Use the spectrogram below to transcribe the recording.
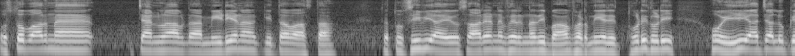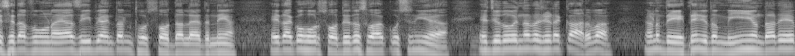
ਉਸ ਤੋਂ ਬਾਅਦ ਮੈਂ ਚੈਨਲ ਆਪਦਾ ਮੀਡੀਆ ਨਾਲ ਕੀਤਾ ਵਾਸਤਾ। ਤੇ ਤੁਸੀਂ ਵੀ ਆਏ ਹੋ, ਸਾਰਿਆਂ ਨੇ ਫਿਰ ਇਹਨਾਂ ਦੀ ਬਾਹ ਫੜਨੀ ਹੈ ਥੋੜੀ ਥੋੜੀ ਹੋਈ ਆ ਚਾਲੂ ਕਿਸੇ ਦਾ ਫੋਨ ਆਇਆ ਸੀ ਵੀ ਅਸੀਂ ਤੁਹਾਨੂੰ ਥੋ- ਸੌਦਾ ਲੈ ਦਿੰਨੇ ਆ। ਇਹ ਤੱਕ ਹੋਰ ਸੌਦੇ ਤੋਂ ਸਿਵਾ ਕੁਝ ਨਹੀਂ ਆਇਆ। ਇਹ ਜਦੋਂ ਇਹਨਾਂ ਦਾ ਜਿਹੜਾ ਘਰ ਵਾ ਇਹਨਾਂ ਨੂੰ ਦੇਖਦੇ ਹਾਂ ਜਦੋਂ ਮੀਂਹ ਹੁੰਦਾ ਤੇ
